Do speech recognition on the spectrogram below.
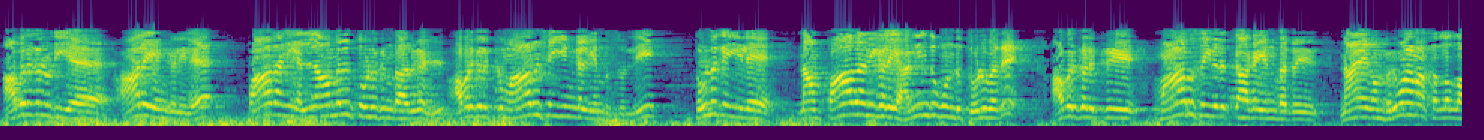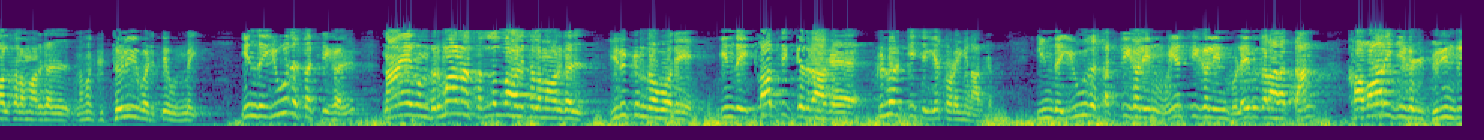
அவர்களுடைய ஆலயங்களில பாதணி அல்லாமல் தொழுகின்றார்கள். அவர்களுக்கு மாறு செய்யுங்கள் என்று சொல்லி தொழுகையிலே நாம் பாதணிகளை அணிந்து கொண்டு தொழுவது அவர்களுக்கு மாறு செய்வதற்காக என்பது நாயகம் பெருமானா சல்லல்லால் சலமார்கள் நமக்கு தெளிவுபடுத்திய உண்மை. இந்த யூத சக்திகள் நாயகம் பெருமானா சல்லல்லா அலிசலம் அவர்கள் இருக்கின்ற போதே இந்த இஸ்லாத்திற்கு எதிராக கிளர்ச்சி செய்ய தொடங்கினார்கள். இந்த யூத சக்திகளின் முயற்சிகளின் விளைவுகளாகத்தான் ஹவாரிஜிகள் விரிந்து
